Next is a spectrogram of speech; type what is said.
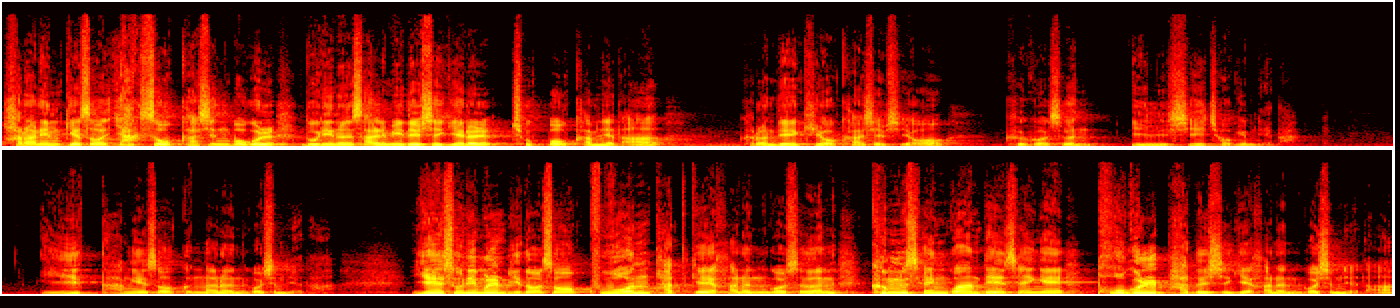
하나님께서 약속하신 복을 누리는 삶이 되시기를 축복합니다. 그런데 기억하십시오. 그것은 일시적입니다. 이 땅에서 끝나는 것입니다. 예수님을 믿어서 구원받게 하는 것은 금생과 내생의 복을 받으시게 하는 것입니다.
